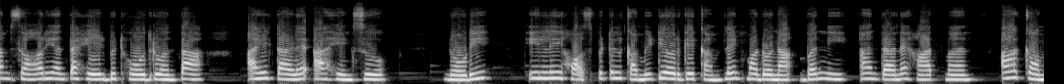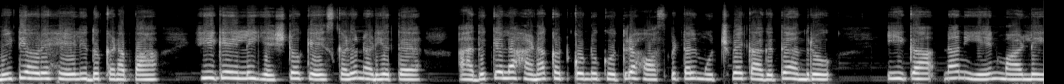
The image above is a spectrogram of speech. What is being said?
ಐಮ್ ಸಾರಿ ಅಂತ ಹೇಳ್ಬಿಟ್ಟು ಹೋದ್ರು ಅಂತ ಅಳ್ತಾಳೆ ಆ ಹೆಂಗ್ಸು. ನೋಡಿ, ಇಲ್ಲಿ ಹಾಸ್ಪಿಟಲ್ ಕಮಿಟಿ ಅವ್ರಿಗೆ ಕಂಪ್ಲೇಂಟ್ ಮಾಡೋಣ, ಬನ್ನಿ ಅಂತಾನೆ ಆತ್ಮನ್ ಆ ಕಮಿಟಿ ಅವರೇ ಹೇಳಿದ್ದು, ಕಣಪ್ಪ, ಹೀಗೆ ಇಲ್ಲಿ ಎಷ್ಟೋ ಕೇಸ್ಗಳು ನಡೆಯುತ್ತೆ. ಅದಕ್ಕೆಲ್ಲ ಹಣ ಕಟ್ಕೊಂಡು ಕೂತ್ರೆ ಹಾಸ್ಪಿಟಲ್ ಮುಚ್ಚಬೇಕಾಗತ್ತೆ ಅಂದ್ರು. ಈಗ ನಾನು ಏನ್ ಮಾಡ್ಲಿ?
